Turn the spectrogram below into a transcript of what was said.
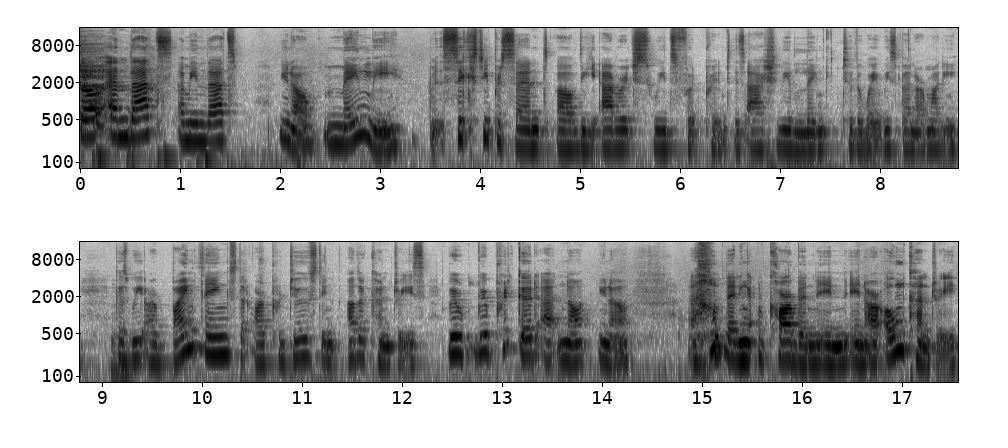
so and that's I mean that's you know mainly 60% of the average Swede's footprint is actually linked to the way we spend our money because we are buying things that are produced in other countries. We're, we're pretty good at not, you know, letting out carbon in, in our own country.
